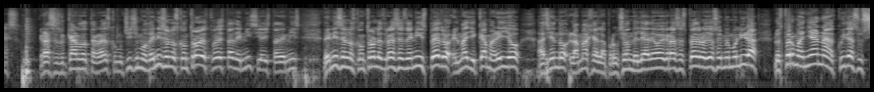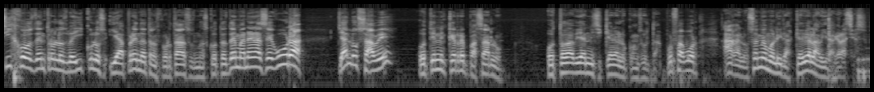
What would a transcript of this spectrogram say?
Eso. Gracias, Ricardo, te agradezco muchísimo. Denise en los controles, por ahí está Denise, y ahí está Denise. Denise en los controles, gracias, Denise. Pedro, el Magic Amarillo, haciendo la magia de la producción del día de hoy. Gracias, Pedro. Yo soy Memo Lira. Lo espero mañana. Cuide a sus hijos dentro de los vehículos y aprenda a transportar a sus mascotas de manera segura. ¿Ya lo sabe o tiene que repasarlo? ¿O todavía ni siquiera lo consulta? Por favor, hágalo. Soy Memo Lira. Que viva la vida. Gracias.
